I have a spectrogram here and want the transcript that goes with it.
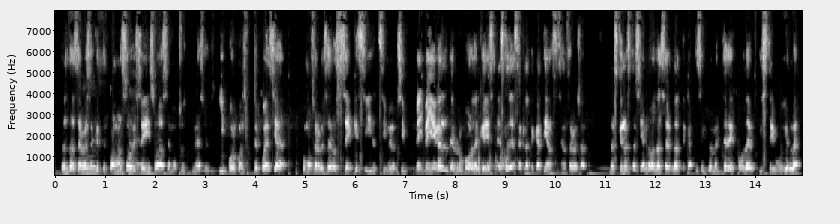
Entonces la cerveza que te tomas hoy se hizo hace muchos meses. Y por consecuencia, como cervecero, sé que si, si, me, llega el, rumor de que dicen, es que la tecate ya no está haciendo cerveza, no es que no está haciendo, la, la Tecate simplemente dejó de distribuirla,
